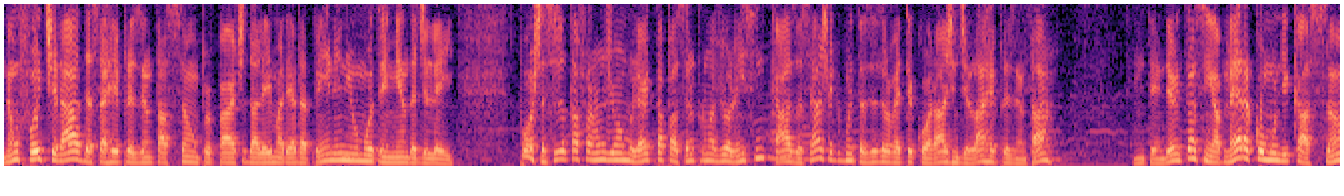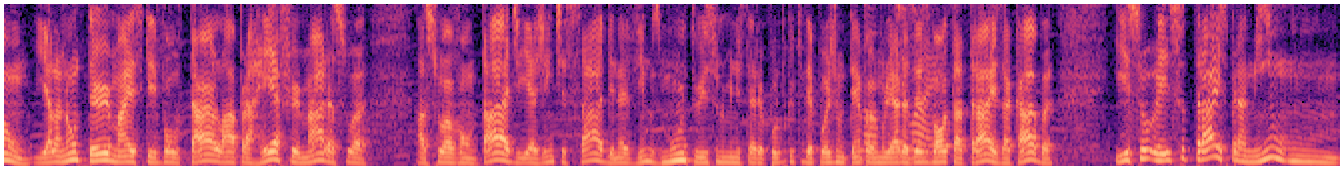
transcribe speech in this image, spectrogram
Não foi tirada essa representação por parte da Lei Maria da Penha nem nenhuma outra emenda de lei. Poxa, você já está falando de uma mulher que está passando por uma violência em casa. Uhum. Você acha que muitas vezes ela vai ter coragem de ir lá representar? Sim. Entendeu? Então, assim, a mera comunicação e ela não ter mais que voltar lá para reafirmar a sua, a sua vontade, e a gente sabe, né? Vimos muito isso no Ministério Público, que depois de um tempo Nossa, a mulher demais. às vezes volta atrás, acaba. Isso, isso traz para mim um,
